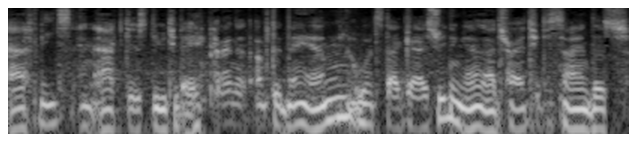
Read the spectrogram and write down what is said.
athletes and actors do today. Planet of the Damned, what's that guy shooting at? I tried to design this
